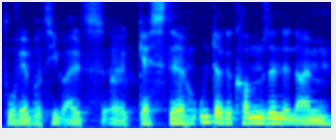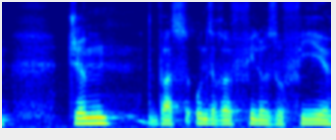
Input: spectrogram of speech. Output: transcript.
wo wir im Prinzip als äh, Gäste untergekommen sind in einem Gym, was unsere Philosophie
